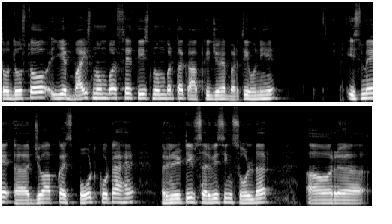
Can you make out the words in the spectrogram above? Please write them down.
तो दोस्तों, ये बाईस नवंबर से तीस नवंबर तक आपकी जो है भर्ती होनी है। इसमें जो आपका स्पोर्ट कोटा है रिलेटिव सर्विसिंग शोल्डर और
